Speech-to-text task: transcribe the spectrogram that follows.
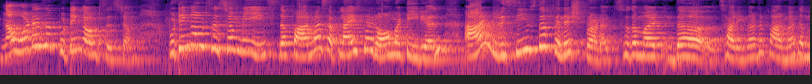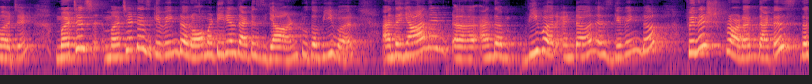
Now what is a putting out system? Putting out system means the farmer supplies the raw material and receives the finished product. So the the sorry not the farmer the merchant merchant merchant is giving the raw material that is yarn to the weaver and the yarn uh, and the weaver in turn is giving the finished product that is the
